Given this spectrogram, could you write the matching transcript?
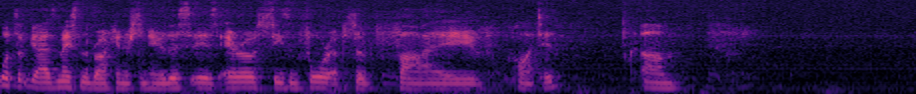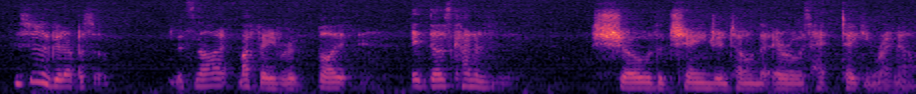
What's up, guys? Mason the Brock Henderson here. This is Arrow Season 4, Episode 5 Haunted. Um, this is a good episode. It's not my favorite, but it does kind of show the change in tone that Arrow is ha- taking right now.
